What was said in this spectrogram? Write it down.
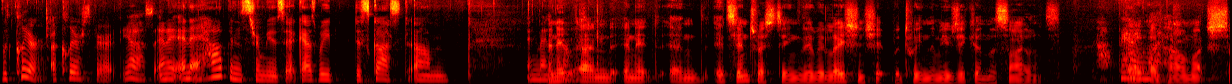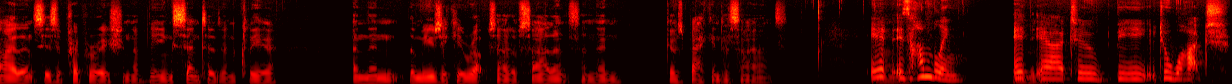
with clear, a clear spirit, yes. And it, and it happens through music, as we discussed um, in many And it, and, and, it, and it's interesting the relationship between the music and the silence. Very of, much. of how much silence is a preparation of being centered and clear. And then the music erupts out of silence and then goes back into silence. It is humbling it, Mm. uh, to be to watch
